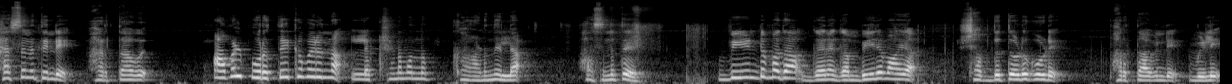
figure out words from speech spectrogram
ഹസനത്തിന്റെ ഭർത്താവ്. അവൾ പുറത്തേക്ക് വരുന്ന ലക്ഷണമൊന്നും കാണുന്നില്ല. ഹസനത്തെ വീണ്ടും അതാ ഘനഗംഭീരമായ ശബ്ദത്തോടു കൂടി ഭർത്താവിന്റെ വിളി.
